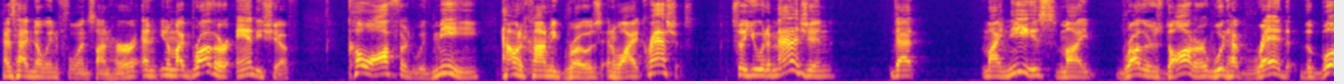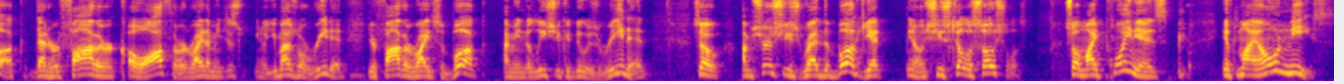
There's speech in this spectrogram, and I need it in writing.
has had no influence on her. And you know, my brother Andy Schiff co-authored with me how an economy grows and why it crashes. So you would imagine that my niece, my brother's daughter would have read the book that her father co-authored, right? I mean, just you know, you might as well read it. Your father writes a book. I mean, the least you could do is read it. So I'm sure she's read the book, yet you know she's still a socialist. So my point is, if my own niece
